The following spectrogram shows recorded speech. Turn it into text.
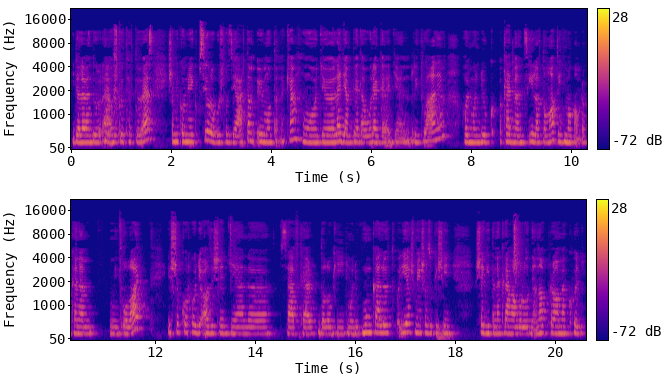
így a levendulához uh-huh. köthető ez, és amikor még pszichológushoz jártam, ő mondta nekem, hogy legyen például reggel egy ilyen rituálém, hogy mondjuk a kedvenc illatomat így magamra kenem, mint olaj, és akkor, hogy az is egy ilyen self-care dolog így mondjuk munka előtt, vagy ilyesmi, és azok is így segítenek ráhangolódni a napra, meg hogy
